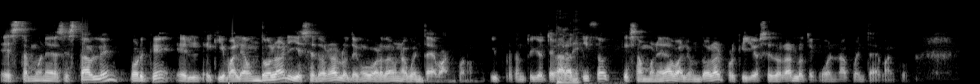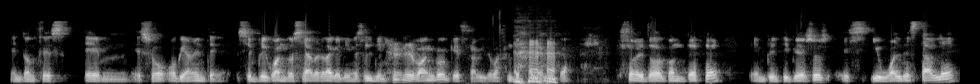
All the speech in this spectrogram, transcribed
esta moneda es estable porque el equivale a un dólar y ese dólar lo tengo guardado en una cuenta de banco. ¿no? Y por tanto yo te garantizo que esa moneda vale un dólar porque yo ese dólar lo tengo en una cuenta de banco. Entonces, em, eso obviamente, siempre y cuando sea verdad que tienes el dinero en el banco, que ha habido bastante polémica, sobre todo con Tether, en principio eso es, igual de estable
